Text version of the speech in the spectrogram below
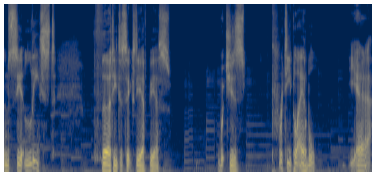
and see at least 30 to 60 FPS, which is pretty playable. Yeah,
